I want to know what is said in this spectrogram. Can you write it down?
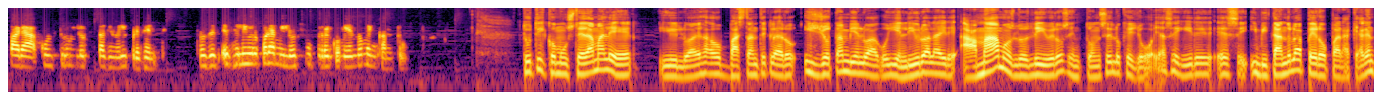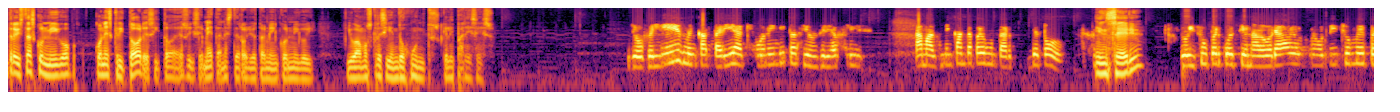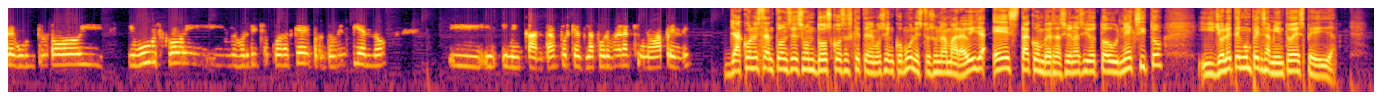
para construir lo que está haciendo en el presente. Entonces, ese libro para mí lo recomiendo, me encantó. Tuti, como usted ama leer, y lo ha dejado bastante claro, y yo también lo hago, y en Libro al Aire amamos los libros, entonces lo que yo voy a seguir e, es, invitándola, pero para que haga entrevistas conmigo, con escritores y todo eso, y se meta en este rollo también conmigo, y, y vamos creciendo juntos. ¿Qué le parece eso? Yo feliz, me encantaría, qué buena invitación, sería feliz. Además, me encanta preguntar de todo. ¿En serio? Soy súper cuestionadora, mejor dicho, me pregunto todo y, busco y, mejor dicho, cosas que de pronto no entiendo y, y me encanta porque es la forma en la que uno aprende. Ya con esta entonces son dos cosas que tenemos en común. Esto es una maravilla. Esta conversación ha sido todo un éxito y yo le tengo un pensamiento de despedida.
